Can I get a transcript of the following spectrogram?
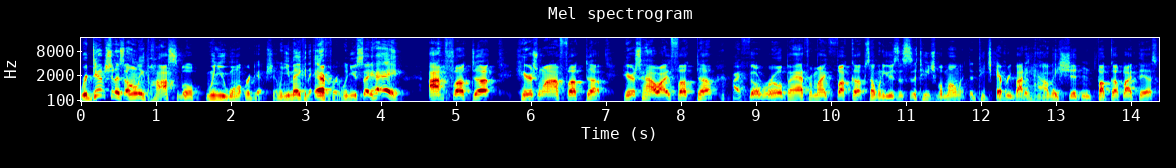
Redemption is only possible when you want redemption, when you make an effort, when you say, hey, I fucked up. Here's why I fucked up. Here's how I fucked up. I feel real bad for my fuck ups. I want to use this as a teachable moment to teach everybody how they shouldn't fuck up like this.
